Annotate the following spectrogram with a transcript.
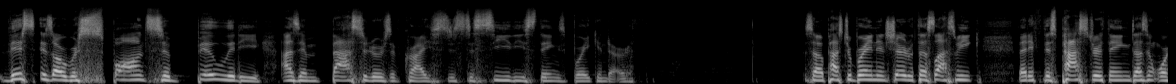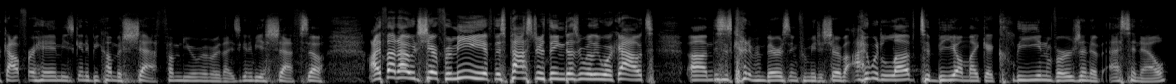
this is our responsibility as ambassadors of Christ, is to see these things break into earth. So, Pastor Brandon shared with us last week that if this pastor thing doesn't work out for him, he's going to become a chef. How many of you remember that? He's going to be a chef. So, I thought I would share for me if this pastor thing doesn't really work out. Um, this is kind of embarrassing for me to share, but I would love to be on like a clean version of SNL.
